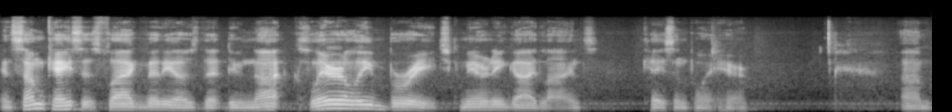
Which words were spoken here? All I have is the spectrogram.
in some cases, flag videos that do not clearly breach community guidelines, case in point here, um,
